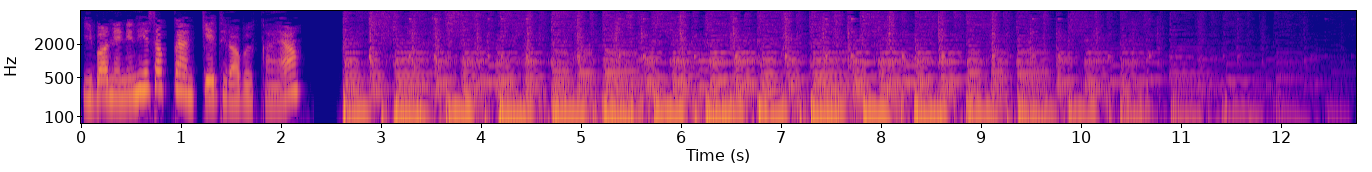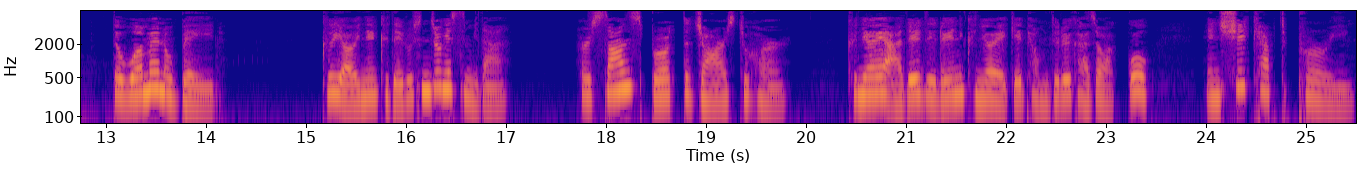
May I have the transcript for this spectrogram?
이번에는 해석과 함께 들어볼까요? The woman obeyed. 그 여인은 그대로 순종했습니다. Her sons brought the jars to her. 그녀의 아들들은 그녀에게 병들을 가져왔고 and she kept pouring.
